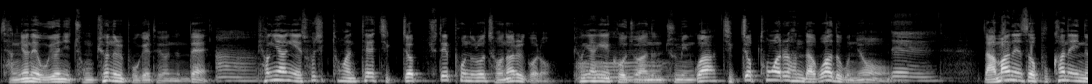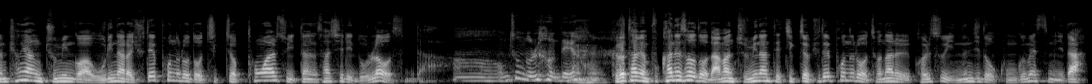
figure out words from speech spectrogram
작년에 우연히 종편을 보게 되었는데 아, 평양의 소식통한테 직접 휴대폰으로 전화를 걸어 평양에 어. 거주하는 주민과 직접 통화를 한다고 하더군요. 네. 남한에서 북한에 있는 평양 주민과 우리나라 휴대폰으로도 직접 통화할 수 있다는 사실이 놀라웠습니다. 아, 엄청 놀라운데요. 그렇다면 북한에서도 남한 주민한테 직접 휴대폰으로 전화를 걸 수 있는지도 궁금했습니다.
